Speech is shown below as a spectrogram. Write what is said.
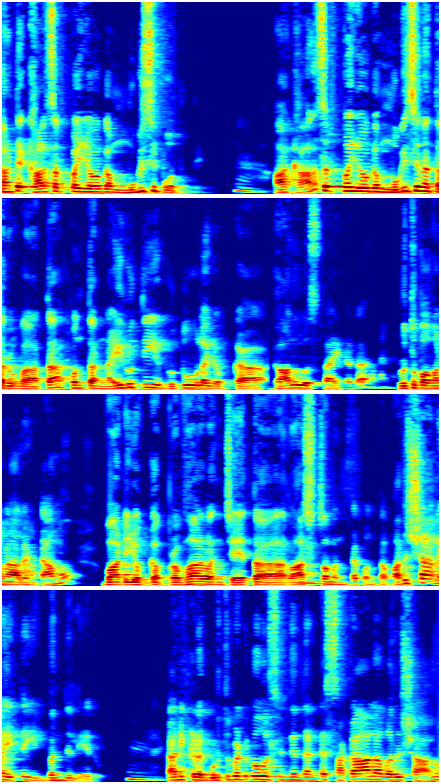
అంటే కాలసర్ప యోగం ముగిసిపోతుంది. ఆ కాలసర్ప యోగం ముగిసిన తరువాత కొంత నైరుతి ఋతువుల యొక్క గాలులు వస్తాయి కదా ఋతుపవనాలు అంటాము వాటి యొక్క ప్రభావం చేత రాష్ట్రమంతా కొంత వర్షాలైతే ఇబ్బంది లేదు. కానీ ఇక్కడ గుర్తుపెట్టుకోవాల్సింది ఏంటంటే సకాల వర్షాలు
